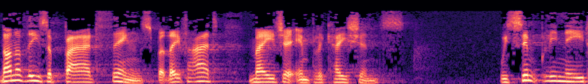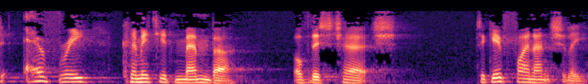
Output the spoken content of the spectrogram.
None of these are bad things, but they've had major implications. We simply need every committed member of this church to give financially.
